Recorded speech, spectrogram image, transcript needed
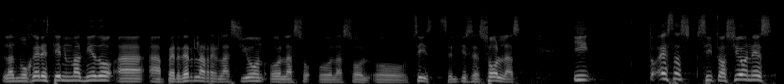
Las mujeres tienen más miedo a, perder la relación o, las, o, o sí, sentirse solas. Y estas situaciones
